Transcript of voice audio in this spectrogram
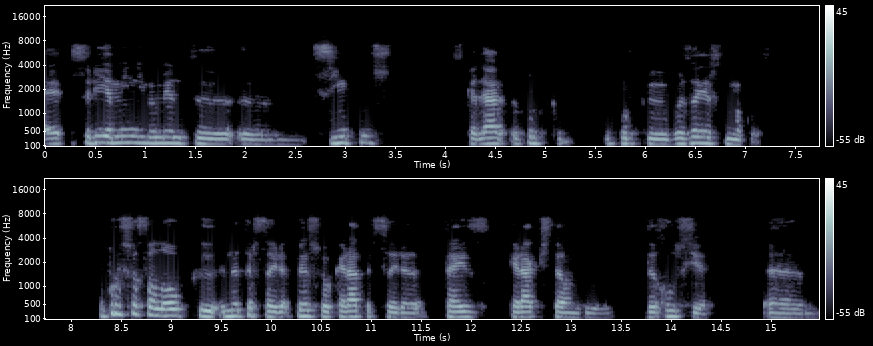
é, seria minimamente uh, simples, se calhar, porque, porque baseia-se numa coisa. O professor falou que na terceira, pensou que era a terceira tese, que era a questão da Rússia uh,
